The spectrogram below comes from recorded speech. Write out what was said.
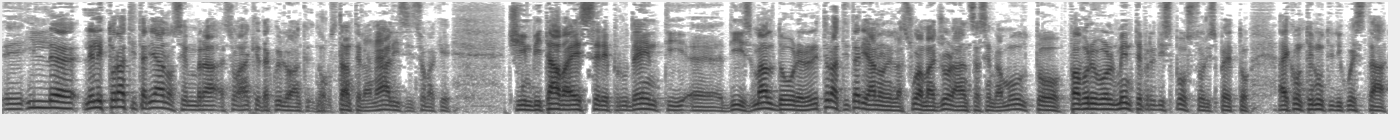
il, l'elettorato italiano sembra, insomma, anche da quello, anche, nonostante l'analisi, insomma, che ci invitava a essere prudenti eh, di Smaldore, l'elettorato italiano nella sua maggioranza sembra molto favorevolmente predisposto rispetto ai contenuti di questa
